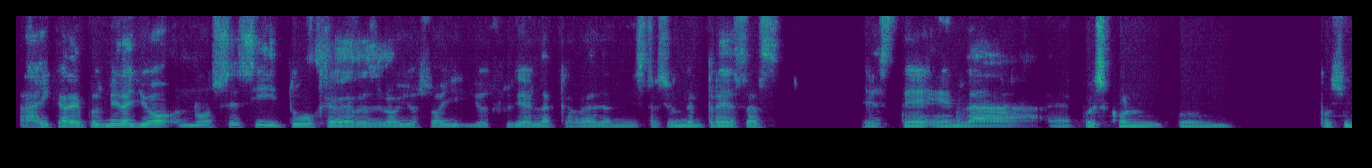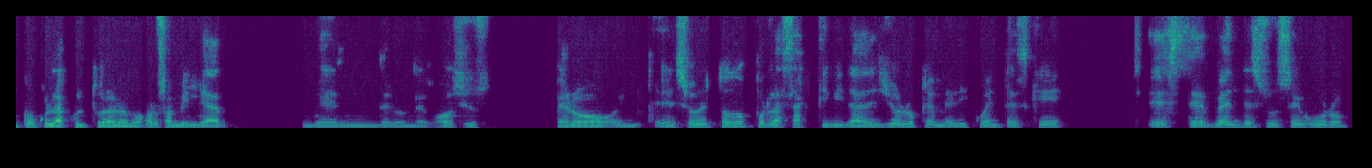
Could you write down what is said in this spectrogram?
Ay, caray, pues mira, yo no sé si tuvo que ver desde luego, yo soy, yo estudié la carrera de administración de empresas, este, en la, eh, pues con, con, pues un poco la cultura a lo mejor familiar de los negocios, pero eh, sobre todo por las actividades. Yo lo que me di cuenta es que, este, vendes un seguro,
